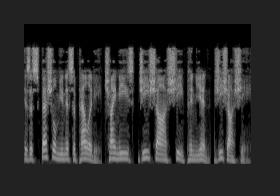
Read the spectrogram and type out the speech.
is a special municipality Chinese, Jisha Shi Pinyin, Jishashi.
